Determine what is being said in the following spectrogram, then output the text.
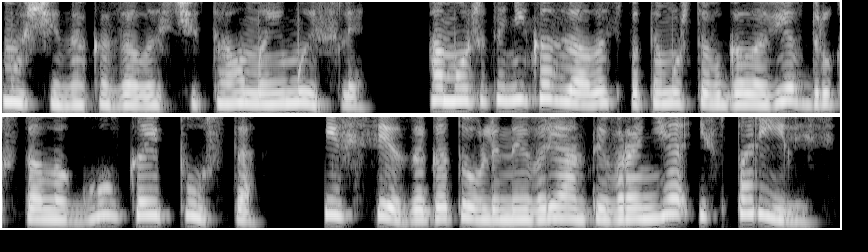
Мужчина, казалось, читал мои мысли. А может, и не казалось, потому что в голове вдруг стало гулко и пусто, и все заготовленные варианты вранья испарились.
